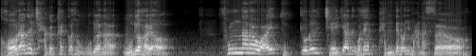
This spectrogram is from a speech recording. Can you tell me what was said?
거란을 자극할 것을 우려나, 우려하여 송나라와의 국교를 재개하는 것에 반대론이 많았어요.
